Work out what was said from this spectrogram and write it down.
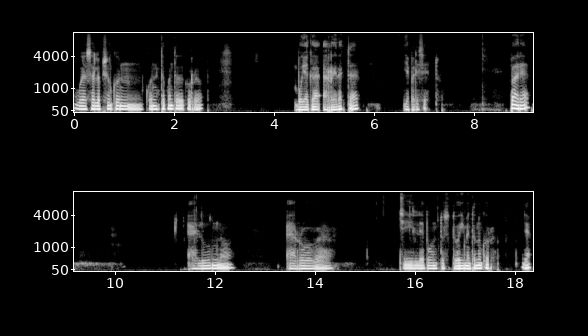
Voy a hacer la opción con, con esta cuenta de correo. Voy acá a redactar y aparece esto. Para alumno arroba chile. Estoy inventando un correo. ¿Ya?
